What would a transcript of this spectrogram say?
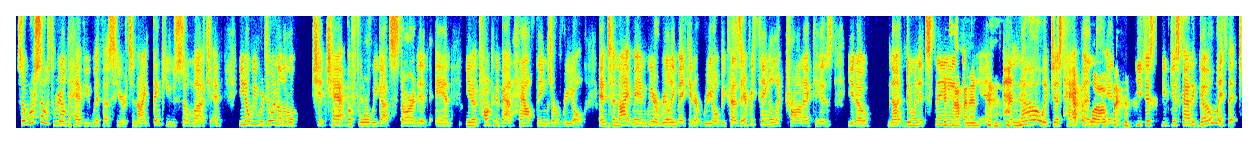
So we're so thrilled to have you with us here tonight. Thank you so much. And, you know, we were doing a little chit oh, chat before we got started and you know talking about how things are real and mm-hmm. tonight man we are really making it real because everything electronic is you know not doing its thing it's happening i know it just happens you just you've just got to go with it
